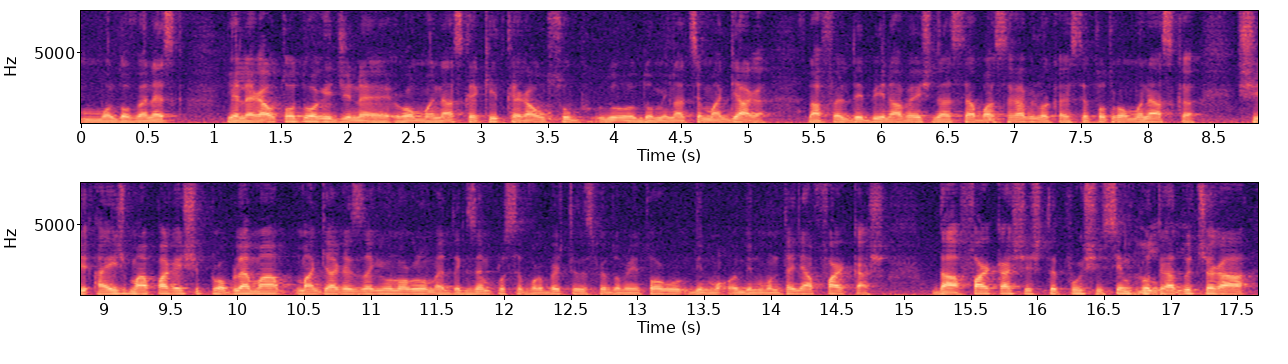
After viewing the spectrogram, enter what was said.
moldovenesc, ele erau tot de origine românească, chit că erau sub uh, dominație maghiară. La fel de bine avem și dinastia Basarabilor, care este tot românească. Și aici mai apare și problema maghiarizării unor lume. De exemplu, se vorbește despre domnitorul din, Mo- din Muntenia Farcaș. Dar Farcaș este pur și simplu Lupu. traducerea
